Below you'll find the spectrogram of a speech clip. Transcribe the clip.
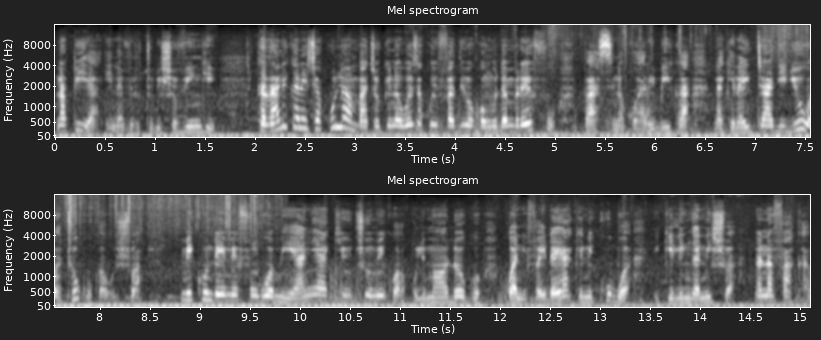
na pia ina virutubisho vingi. Kadhalika ni chakula ambacho kinaweza kuhifadhiwa kwa muda mrefu pasi na kuharibika na kinahitaji jua tu kukaushwa. Mikunde imefungua mianya ya kiuchumi kwa wakulima wadogo, kwani faida yake ni kubwa ikilinganishwa na nafaka.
